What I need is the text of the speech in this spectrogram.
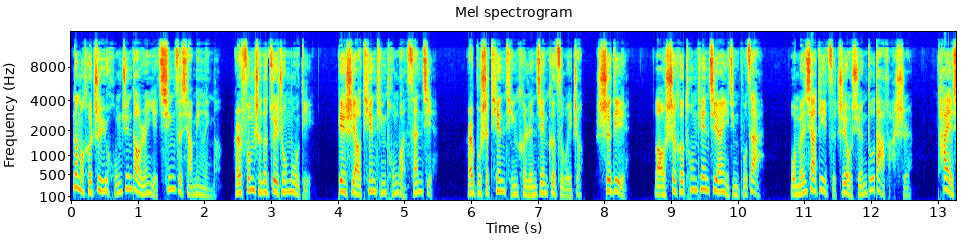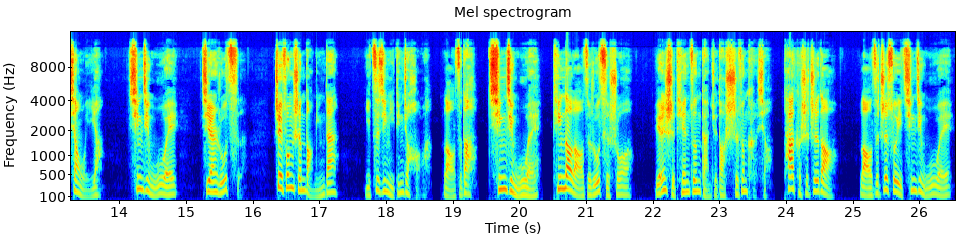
那么何至于红军道人也亲自下命令呢？而封神的最终目的，便是要天庭统管三界，而不是天庭和人间各自为政。师弟，老师和通天既然已经不在。”我门下弟子只有玄都大法师，他也像我一样清静无为。既然如此，这封神榜名单你自己拟定就好了。老子道：清静无为。听到老子如此说，元始天尊感觉到十分可笑。他可是知道，老子之所以清静无为，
